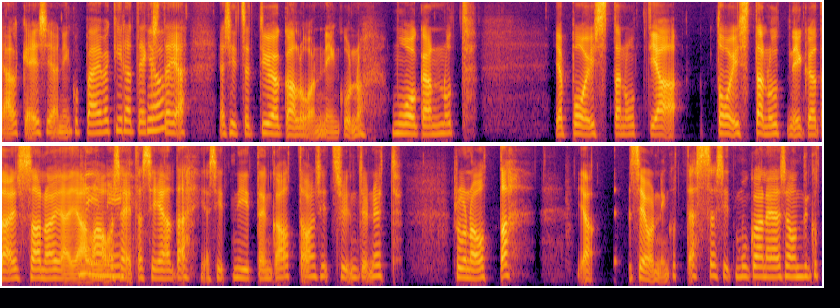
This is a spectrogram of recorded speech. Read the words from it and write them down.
jälkeisiä niin kuin päiväkirjatekstejä. Joo. Ja sitten se työkalu on niin kuin muokannut ja poistanut ja toistanut niin kuin jotain sanoja ja Niin, niin, lauseita niin. sieltä. Ja sitten niiden kautta on sitten syntynyt runoutta. Se on niin kuin tässä sitten mukana ja se on niin kuin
